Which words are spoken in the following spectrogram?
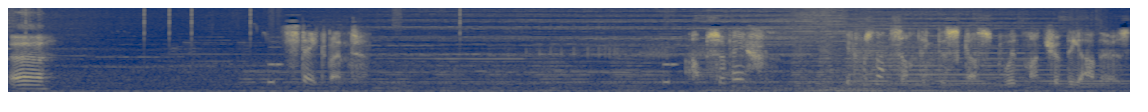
Uh, Statement. Observation. It was not something discussed with much of the others,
